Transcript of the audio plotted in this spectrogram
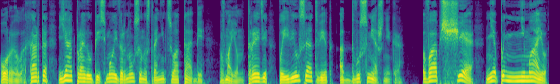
Оруэлла Харта, я отправил письмо и вернулся на страницу Атаби. В моем треде появился ответ от двусмешника. Вообще не понимаю,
